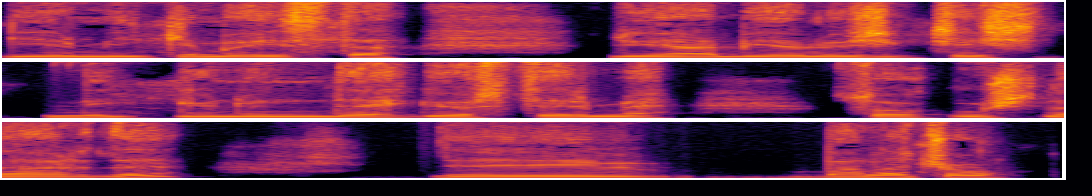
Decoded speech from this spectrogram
22 Mayıs'ta Dünya Biyolojik Çeşitlilik Günü'nde gösterime sokmuşlardı. Bana çok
